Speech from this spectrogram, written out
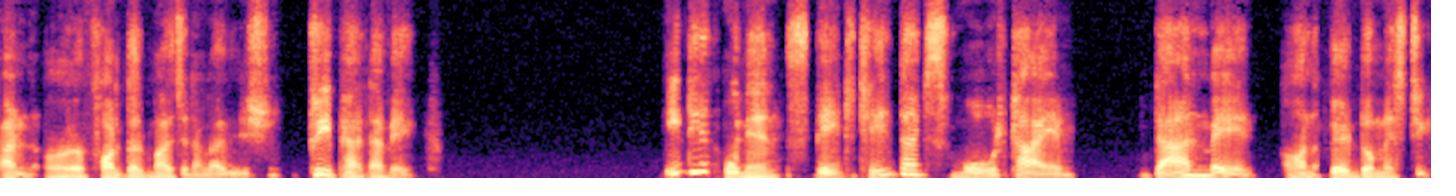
and uh, further marginalization. Pre pandemic, Indian women spent 10 times more time than men on their domestic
